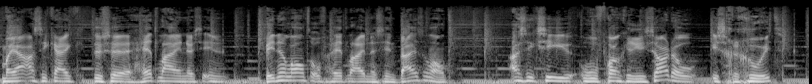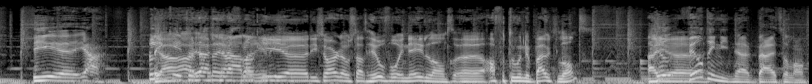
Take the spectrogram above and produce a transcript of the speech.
Maar ja, als ik kijk tussen headliners in binnenland of headliners in het buitenland. Als ik zie hoe Frankie Rizardo is gegroeid. Die, uh, ja, flink ja, internationale... Ja, nou ja, Frankie uh, Rizardo staat heel veel in Nederland. Uh, af en toe in het buitenland. Hij, wil, wil die niet naar het buitenland?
